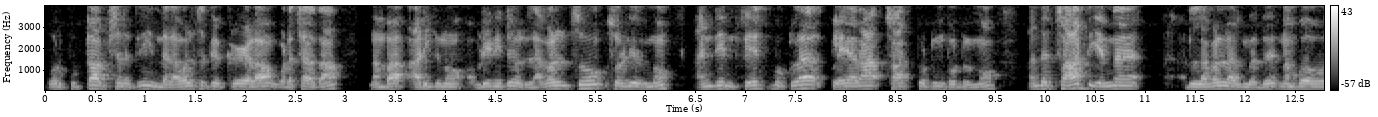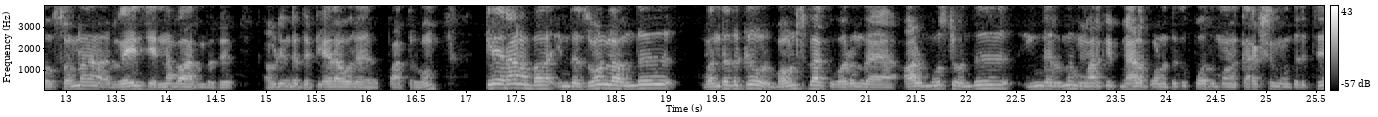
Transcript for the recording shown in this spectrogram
ஒரு புட் ஆப்ஷனுக்கு இந்த லெவல்ஸுக்கு கீழெலாம் உடைச்சாதான் நம்ம அடிக்கணும் அப்படின்ட்டு லெவல்ஸும் சொல்லியிருந்தோம். அண்ட் தென் ஃபேஸ்புக்கில் கிளியராக சார்ட் போட்டும் போட்டிருந்தோம். அந்த சார்ட் என்ன லெவலில் இருந்தது? நம்ம சொன்ன ரேஞ்ச் என்னவா இருந்தது? அப்படின்றத கிளியராக ஒரு பார்த்துருவோம். கிளியராக நம்ம இந்த ஜோனில் வந்து வந்ததுக்கு ஒரு பவுன்ஸ் பேக் வருங்க. ஆல்மோஸ்ட் வந்து இங்கேருந்து மார்க்கெட் மேலே போனதுக்கு போதுமான கரெக்ஷன் வந்துடுச்சு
